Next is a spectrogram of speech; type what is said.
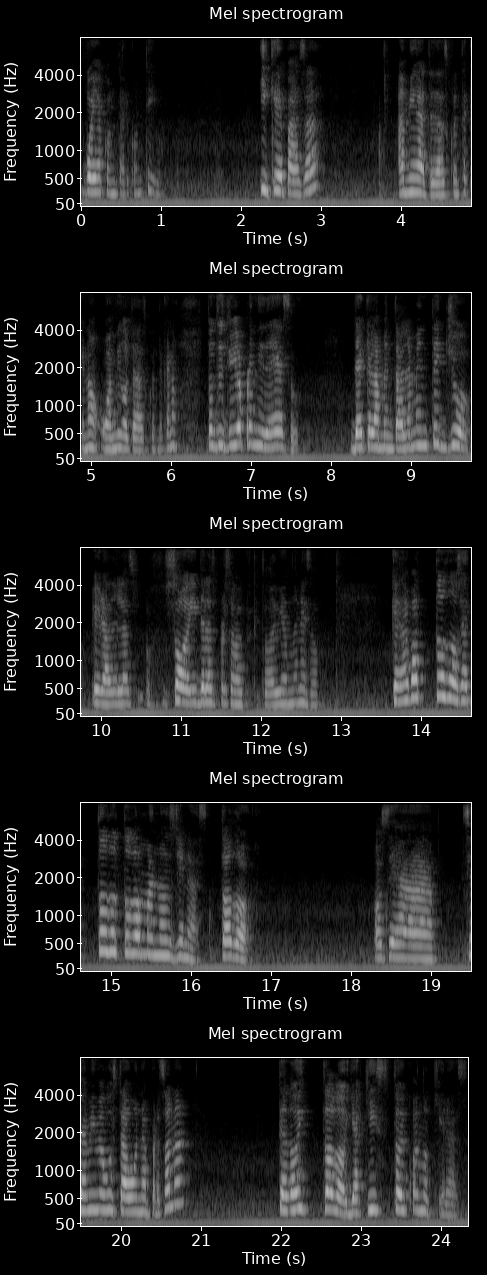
voy a contar contigo. ¿Y qué pasa? Amiga, te das cuenta que no, o amigo, te das cuenta que no. Entonces yo ya aprendí de eso, de que lamentablemente yo era de las, soy de las personas, porque todavía ando en eso, que daba todo, o sea, todo, todo a manos llenas, todo. O sea, si a mí me gustaba una persona, te doy todo y aquí estoy cuando quieras.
